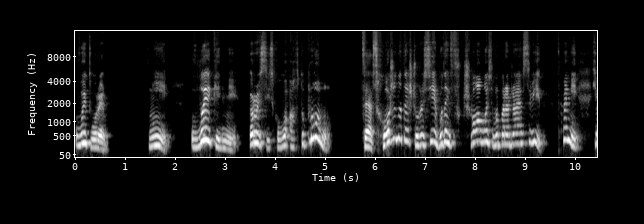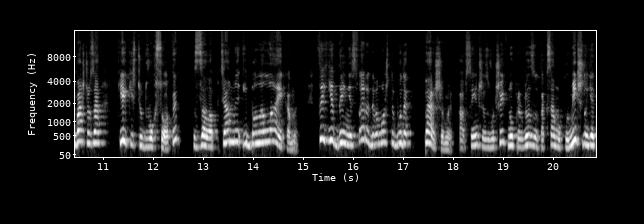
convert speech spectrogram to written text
витвори. Ні, викидні російського автопрому. Це схоже на те, що Росія бодай в чомусь випереджає світ. Та ні, хіба що за кількістю двохсотих, за лаптями і балалайками. Це єдині сфери, де ви можете бути першими, а все інше звучить ну приблизно так само комічно, як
